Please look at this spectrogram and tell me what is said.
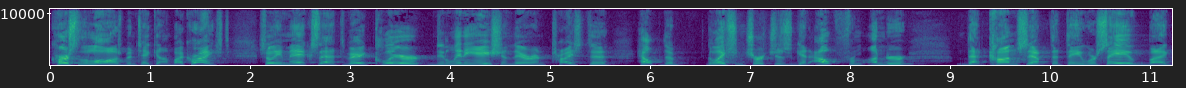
curse of the law has been taken on by Christ. So he makes that very clear delineation there and tries to help the Galatian churches get out from under that concept that they were saved by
